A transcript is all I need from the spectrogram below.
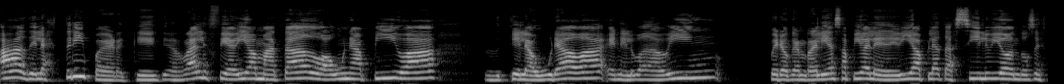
ah, de la stripper, que, que Ralphie había matado a una piba que laburaba en el Badabín pero que en realidad esa piba le debía plata a Silvio, entonces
